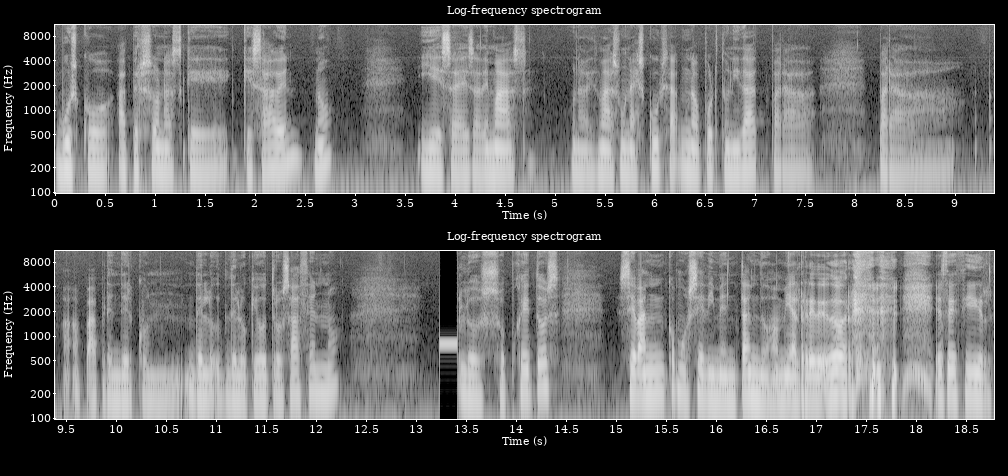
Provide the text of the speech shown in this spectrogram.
busco a personas que, saben, ¿no? Y esa es además, una vez más, una excusa, una oportunidad para, para aprender con, de, lo, que otros hacen, ¿no? Los objetos se van como sedimentando a mi alrededor. es decir,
